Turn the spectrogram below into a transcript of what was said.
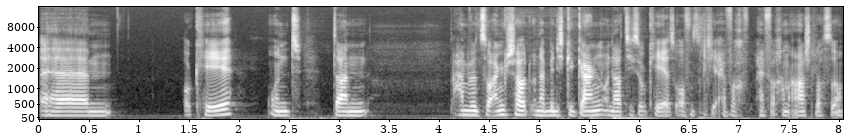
ähm, okay. Und dann haben wir uns so angeschaut und dann bin ich gegangen und dachte ich so, okay, er ist offensichtlich einfach, einfach ein Arschloch so.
